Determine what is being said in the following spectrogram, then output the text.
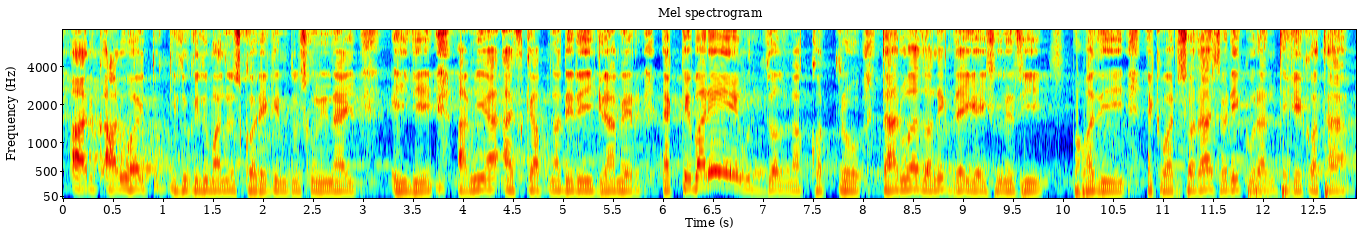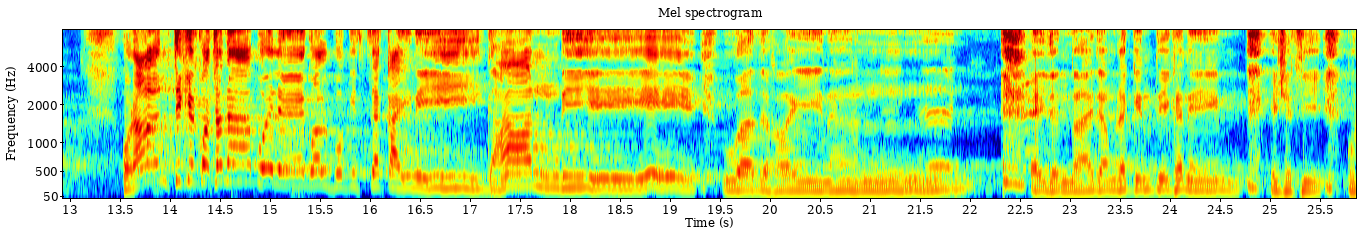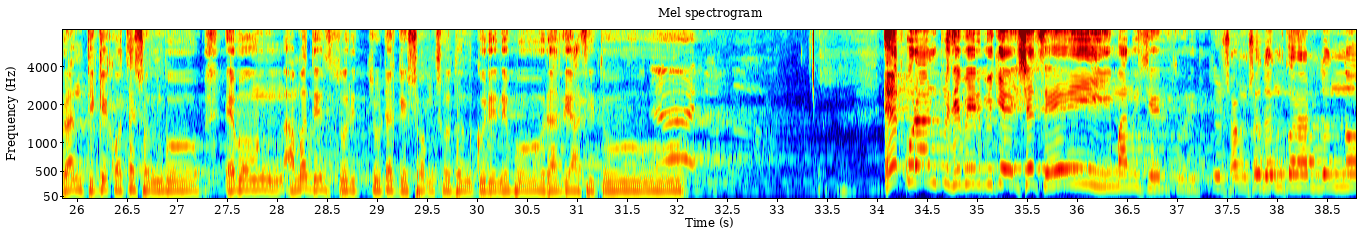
আর আরও হয়তো কিছু কিছু মানুষ করে, কিন্তু শুনি নাই। এই যে আমি আজকে আপনাদের এই গ্রামের একেবারে উজ্জ্বল নক্ষত্র, তার ওয়াজ অনেক জায়গায় শুনেছি। বাবাজি, একবার সরাসরি কোরআন থেকে কথা। কোরআন থেকে কথা না বলে গল্প, কিচ্ছা, কাহিনী, গান দিয়ে ওয়াজ হয় না। এই জন্য আজ আমরা কিন্তু এখানে এসেছি, কোরআন থেকে কথা শুনব এবং আমাদের চরিত্রটাকে সংশোধন করে নেব। রাজি আছি তো? এ কোরআন পৃথিবীর বিকে এসেছে এই মানুষের চরিত্র সংশোধন করার জন্য।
